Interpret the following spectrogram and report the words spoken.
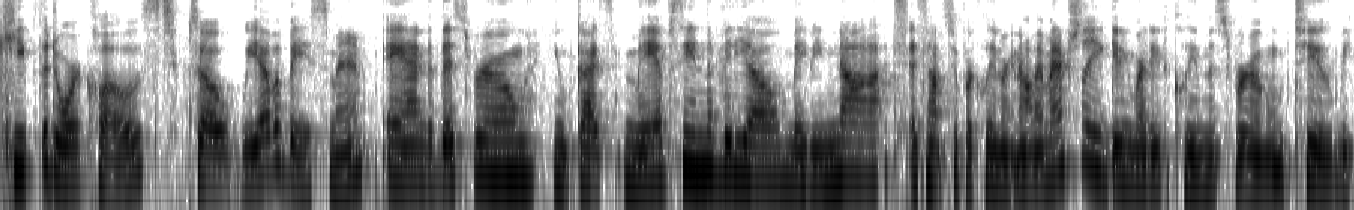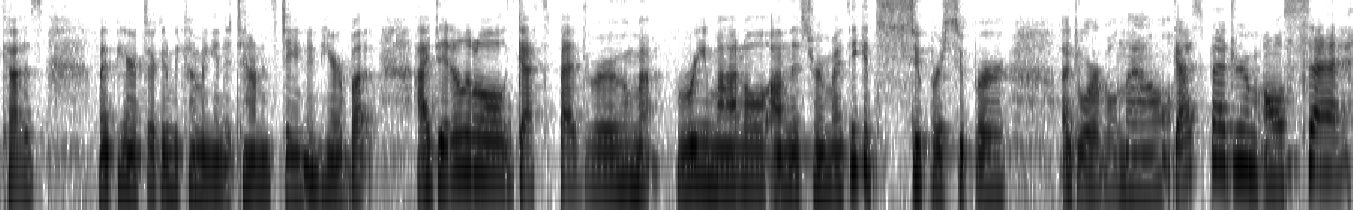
keep the door closed. So we have a basement and this room, you guys may have seen the video, maybe not. It's not super clean right now. I'm actually getting ready to clean this room too because my parents are going to be coming into town and staying in here. But I did a little guest bedroom remodel on this room. I think it's super, super adorable now. Guest bedroom all set.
